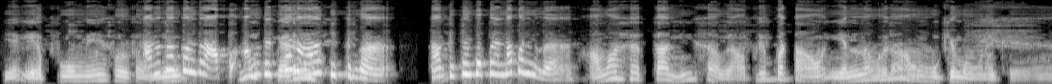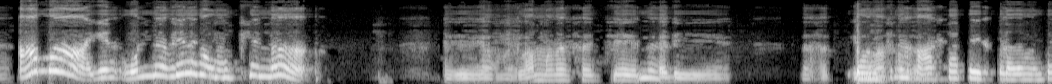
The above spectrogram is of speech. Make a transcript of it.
எ- எப்பவுமே சொல்றேன். சொல்றேன். அவன் செத்தா நீ சாவு. அப்படிப்பட்ட அவன் என்னை விட அவன் முக்கியமா உனக்கு? ஆமா. என் உன்னை விட எனக்கு அவன் முக்கியம் தான் ஐயோ, அவனுக்கெல்லாம் மனசாட்சியே இல்லடி. ஆசா பேசக்கூடாது வந்து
